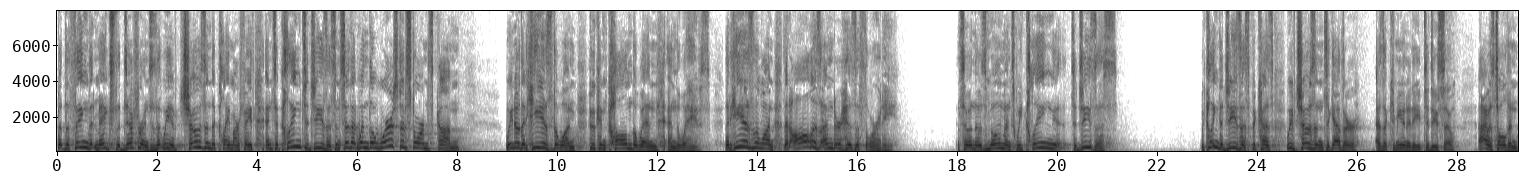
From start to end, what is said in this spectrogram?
But the thing that makes the difference is that we have chosen to claim our faith and to cling to Jesus. And so that when the worst of storms come, we know that He is the one who can calm the wind and the waves, that He is the one that all is under His authority. And so, in those moments, we cling to Jesus. We cling to Jesus because we've chosen together as a community to do so. I was told in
